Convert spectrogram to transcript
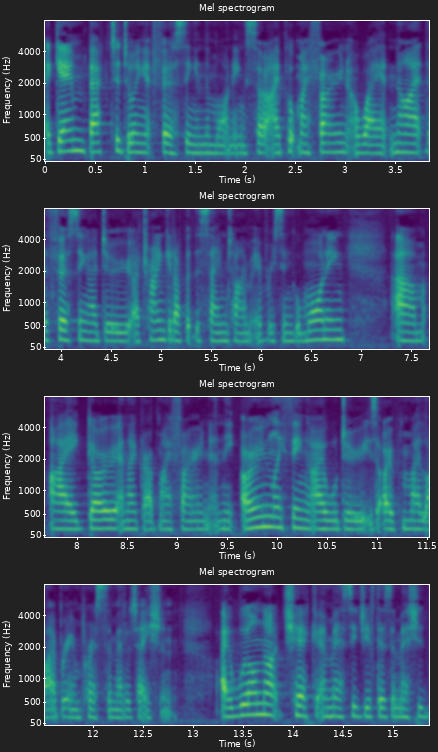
Again, back to doing it first thing in the morning. So I put my phone away at night. The first thing I do, I try and get up at the same time every single morning. Um, I go and I grab my phone, and the only thing I will do is open my library and press the meditation. I will not check a message if there's a message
